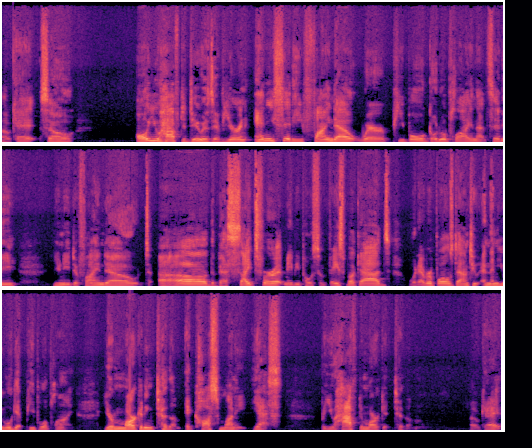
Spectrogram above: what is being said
Okay. So all you have to do is if you're in any city, find out where people go to apply in that city. You need to find out uh, the best sites for it, maybe post some Facebook ads, whatever it boils down to, and then you will get people applying. You're marketing to them. It costs money, yes, but you have to market to them. Okay.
